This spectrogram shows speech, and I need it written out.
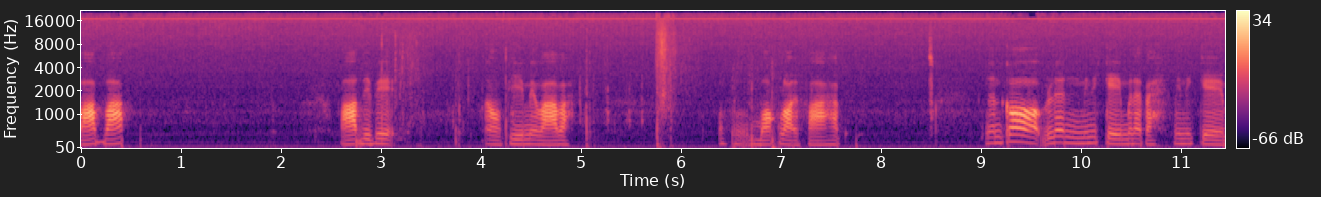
วาร์ปวาร์ปวาร์ปดิพี่เอาพี่ไม่วาร์ปอะ โอ้โหบล็อกลอยฟ้าครับ งั้นก็เล่นมินิเกมก็ได้ไป มินิเกม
